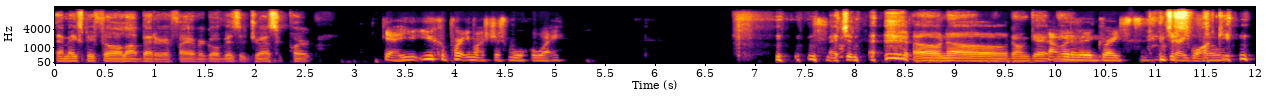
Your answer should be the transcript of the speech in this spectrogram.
That makes me feel a lot better if I ever go visit Jurassic Park. Yeah, you, you could pretty much just walk away. Imagine. Oh no! Don't get That me. would have been a great, great just film. walking.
